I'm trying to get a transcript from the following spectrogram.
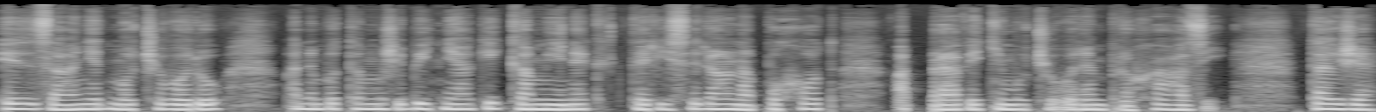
i zánět močovodu, anebo tam může být nějaký kamínek, který se dal na pochod a právě tím močovodem prochází. Takže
